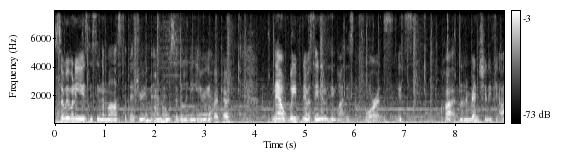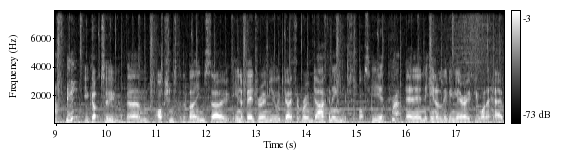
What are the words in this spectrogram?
So we want to use this in the master bedroom and Mm-hmm. also the living area. Okay. Now we've never seen anything like this before. It's it's quite an invention if you ask me. You've got two um, options for the vanes. So in a bedroom, you would go for room darkening, which is what's here. Right. And then in a living area, if you want to have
